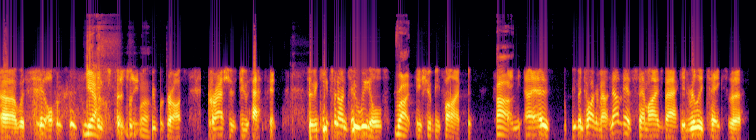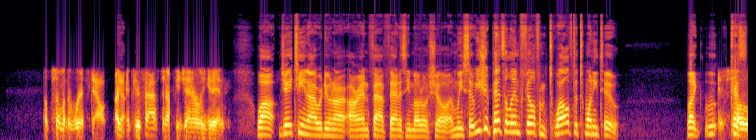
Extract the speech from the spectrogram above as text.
uh, with Phil, Yeah. especially in Well. Supercross, crashes do happen. So if he keeps it on two wheels, Right. he should be fine. Uh, and uh, as we've been talking about, now they have semis back, it really takes the of some of the risk out. Yeah. If you're fast enough, you generally get in. Well, JT and I were doing our, our NFAB Fantasy Moto show, and we said you should pencil in Phil from 12 to 22. Like, It's totally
